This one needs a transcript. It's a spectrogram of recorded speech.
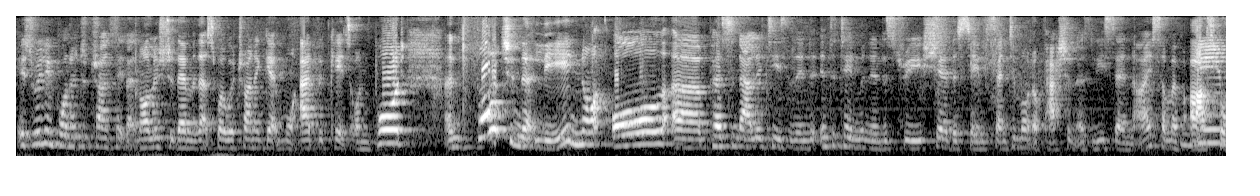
it's really important to translate that knowledge to them, and that's why we're trying to get more advocates on board. Unfortunately, not all uh, personalities in the entertainment industry share the same sentiment or passion as Lisa and I. Some have asked they, for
